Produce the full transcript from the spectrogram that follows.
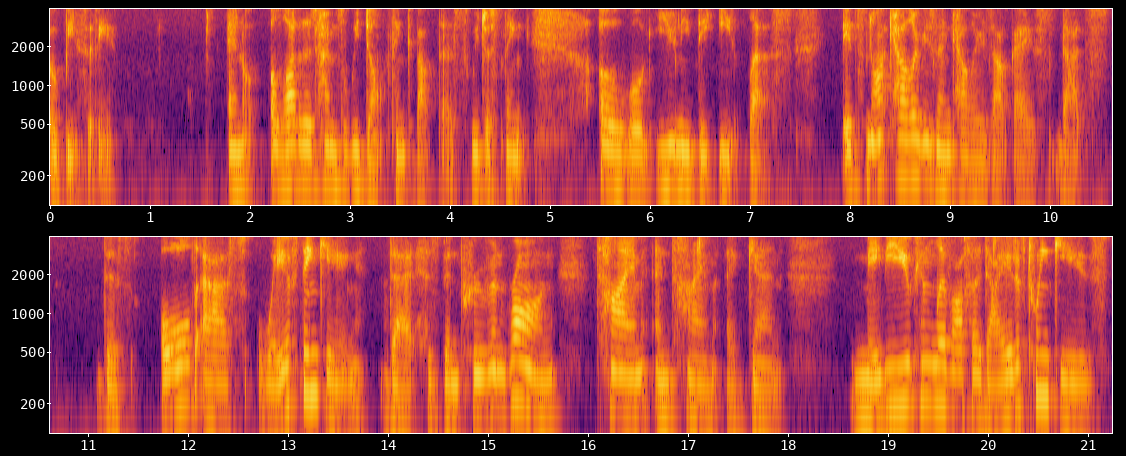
obesity. And a lot of the times we don't think about this. We just think, oh, well, you need to eat less it's not calories in, calories out, guys. That's this old ass way of thinking that has been proven wrong time and time again. Maybe you can live off a diet of Twinkies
